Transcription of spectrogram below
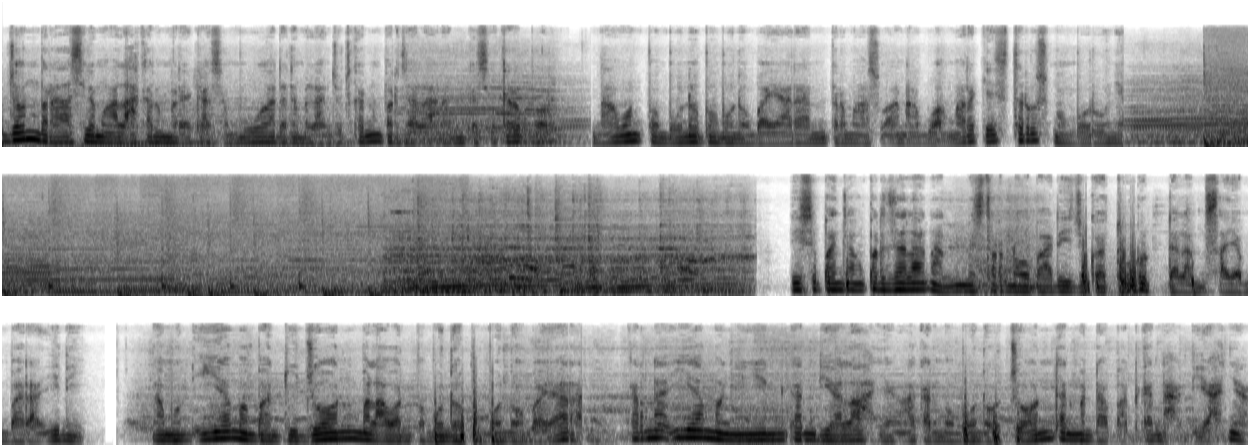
John berhasil mengalahkan mereka semua dan melanjutkan perjalanan ke Port. Namun pembunuh-pembunuh bayaran termasuk anak buah Marquis terus memburunya. Di sepanjang perjalanan, Mr. Nobody juga turut dalam sayembara ini. Namun ia membantu John melawan pembunuh-pembunuh bayaran karena ia menginginkan dialah yang akan membunuh John dan mendapatkan hadiahnya.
